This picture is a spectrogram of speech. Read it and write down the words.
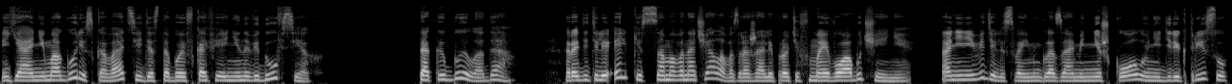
Я не могу рисковать, сидя с тобой в кофейне на виду всех. Так и было, да. Родители Эльки с самого начала возражали против моего обучения. Они не видели своими глазами ни школу, ни директрису,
